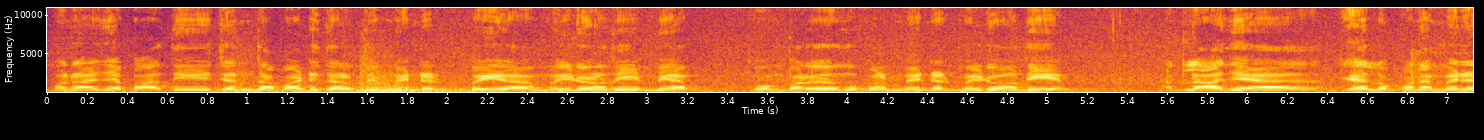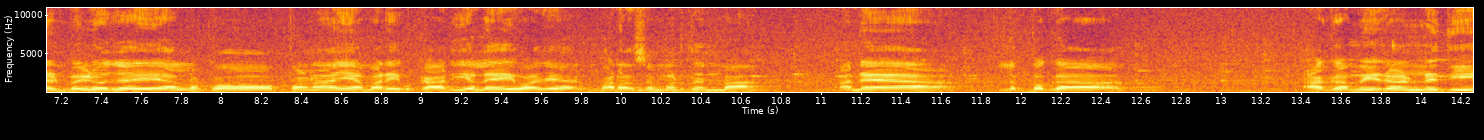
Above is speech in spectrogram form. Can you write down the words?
મને આજે ભારતીય જનતા પાર્ટી તરફથી મેન્ડેટ મળ્યો નથી. મેં ફોર્મ ભરેલું હતું, પણ મેન્ડેટ મળ્યો નથી. એટલે આજે જે લોકોને મેન્ડેટ મળ્યો છે, એ લોકો પણ અહીંયા મારી કાર્યાલય આવ્યા છે, મારા સમર્થનમાં. અને લગભગ આગામી રણનીતિ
